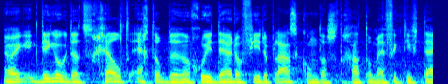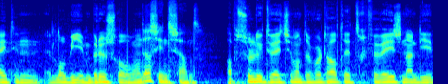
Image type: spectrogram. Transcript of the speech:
Nou, ik, ik denk ook dat geld echt op de een goede derde of vierde plaats komt als het gaat om effectiviteit in lobby in Brussel. Want Dat is interessant. Absoluut, weet je, want er wordt altijd verwezen naar, die,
